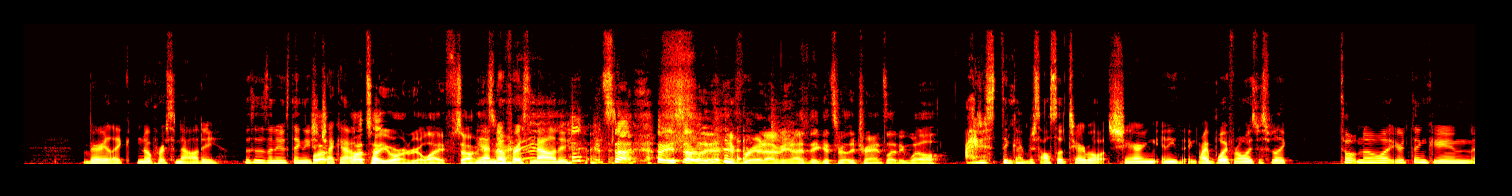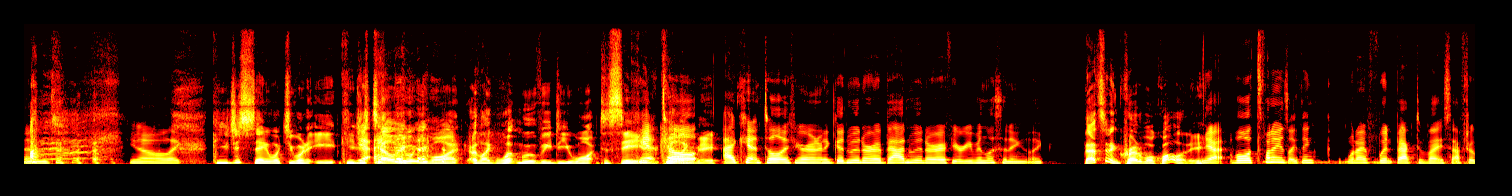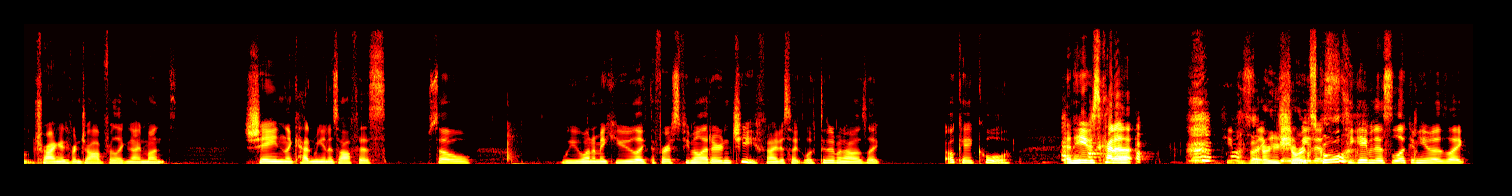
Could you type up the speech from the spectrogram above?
very like no personality. This is a new thing you should Well, check out. Well, that's how you are in real life. So I mean, yeah, no not- personality. it's not i mean it's not really that different i mean i think it's really translating well I just think I'm just also terrible at sharing anything. My boyfriend always just be like, don't know what you're thinking, and you know, like can you just say what you want to eat can you just Yeah. tell me what you want or like what movie do you want to see can't you're killing tell. me I can't tell if you're in a good mood or a bad mood, or if you're even listening. Like, that's an incredible quality yeah. Well, what's funny is I think when I went back to Vice after trying a different job for like nine months, Shane like had me in his office. So we want to make you like the first female editor in chief, and I just like looked at him and I was like, okay, cool. And he just kind of. He just, like, "Are you sure it's this- cool?" He gave me this look and he was like,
